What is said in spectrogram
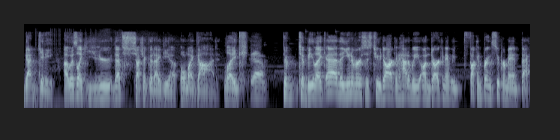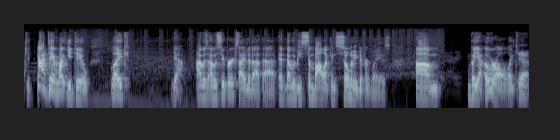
got giddy. I was like, "You, that's such a good idea." Oh my god! Like, yeah, to to be like, "Eh, the universe is too dark, and how do we undarken it? We fucking bring Superman back." You're goddamn right, you do. Like, yeah, I was I was super excited about that. It, that would be symbolic in so many different ways. Um, but yeah, overall, like, yeah.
